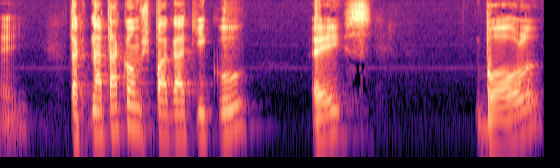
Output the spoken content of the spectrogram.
Hej. Tak na takom špagatiku hej, bol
